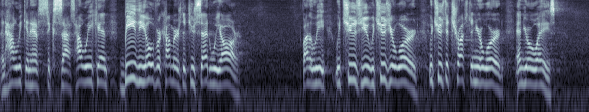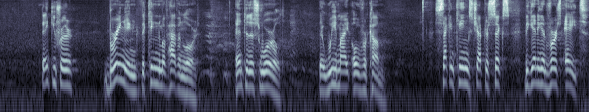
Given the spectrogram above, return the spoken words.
and how we can have success, how we can be the overcomers that you said we are. Father, we, we choose you, we choose your word, we choose to trust in your word and your ways. Thank you for bringing the kingdom of heaven, Lord, into this world that we might overcome. 2 Kings chapter 6, beginning in verse 8.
